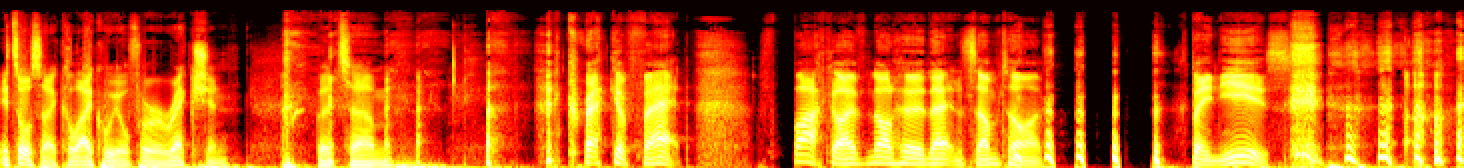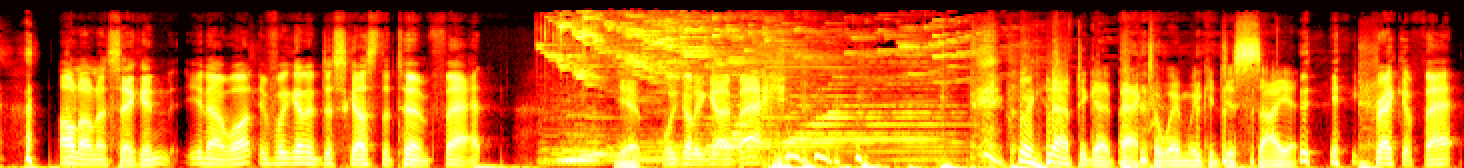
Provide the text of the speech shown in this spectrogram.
It's also colloquial for erection. But um, Crack a fat. Fuck, I've not heard that in some time. Been years. Hold on a second. You know what? If we're going to discuss the term fat, yep. we've got to go back. we're gonna have to go back to when we could just say it. Crack a fat.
